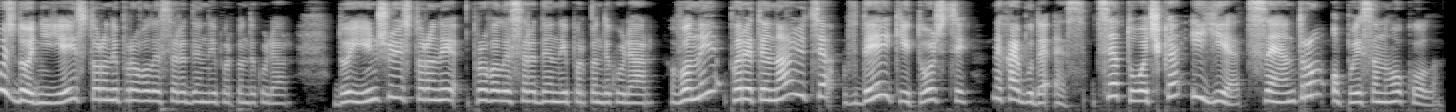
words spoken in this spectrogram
Ось до однієї сторони провели серединний перпендикуляр, до іншої сторони провели серединний перпендикуляр. Вони перетинаються в деякій точці нехай буде S. Ця точка і є центром описаного кола.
